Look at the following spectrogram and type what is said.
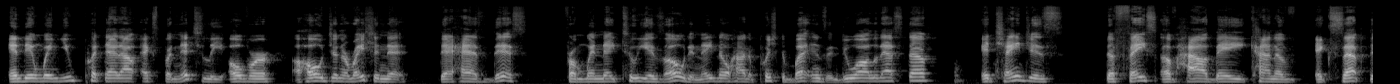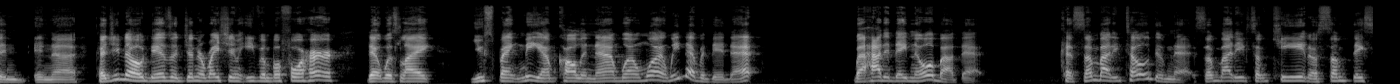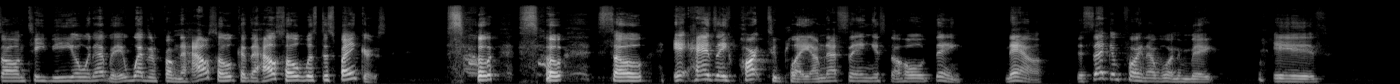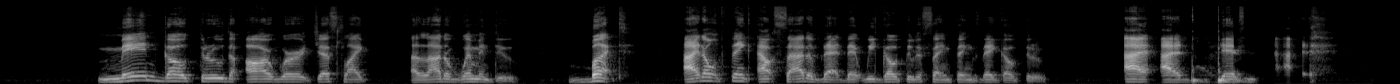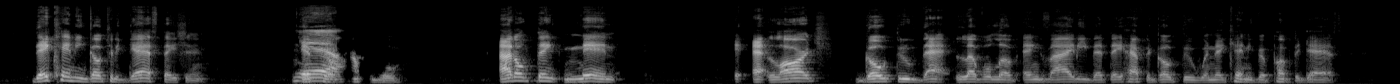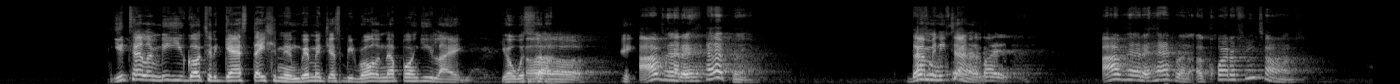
And then when you put that out exponentially over a whole generation that that has this from when they two years old and they know how to push the buttons and do all of that stuff, it changes the face of how they kind of accept and and uh because you know there's a generation even before her that was like you spank me i'm calling 911 we never did that. But how did they know about that? Because somebody told them that. Somebody some kid or some they saw on tv or whatever. It wasn't from the household because the household was the spankers. So so so it has a part to play i'm not saying it's the whole thing now the second point i want to make is men go through the R word just like a lot of women do. But I don't think outside of that that we go through the same things they go through. I I there's I, they can't even go to the gas station Yeah. I don't think men at large go through that level of anxiety that they have to go through when they can't even pump the gas. You telling me you go to the gas station and women just be rolling up on you like, "Yo, what's up?" Uh, Hey. I've had it happen. That's what many times? Like, I've had it happen uh, quite a few times.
